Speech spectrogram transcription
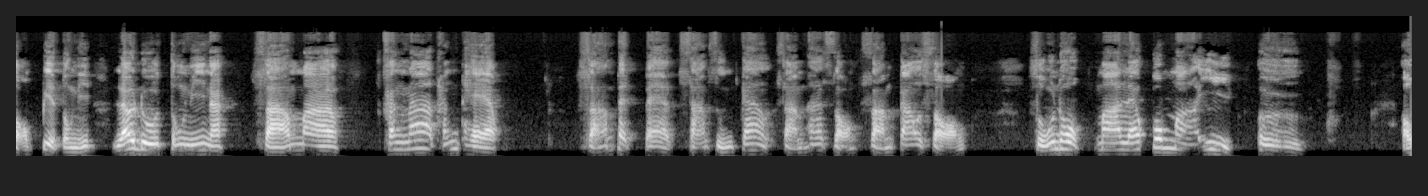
สองเปลี่ยนตรงนี้ แล้วดูตรงนี้นะสามมาข้างหน้าทั้งแถบสามแปดแปดสามศูนย์เก้าสามห้าสองสามเก้าสองศูนย์หกมาแล้วก็มาอีก เออ เอา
